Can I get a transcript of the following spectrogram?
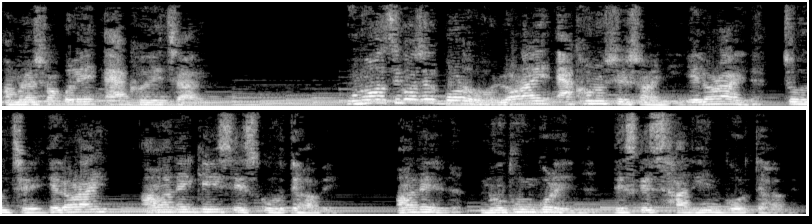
আমরা সকলে এক হয়ে চাই। উনআশি বছর পরও লড়াই এখনও শেষ হয়নি। এ লড়াই চলছে। এ লড়াই আমাদেরকেই শেষ করতে হবে। আমাদের নতুন করে দেশকে স্বাধীন করতে হবে।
